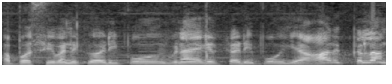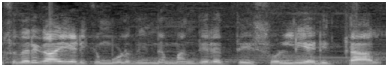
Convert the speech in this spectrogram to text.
அப்போ சிவனுக்கு அடிப்போம் விநாயகருக்கு அடிப்போம் யாருக்கெல்லாம் சிதறுகாய் அடிக்கும் பொழுது இந்த மந்திரத்தை சொல்லி அடித்தால்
